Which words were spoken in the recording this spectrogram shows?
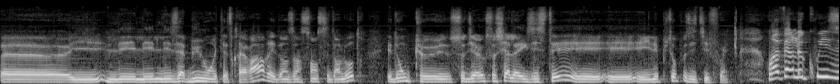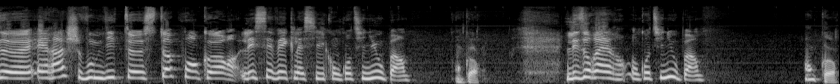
Euh, les, les- les abus ont été très rares, et dans un sens et dans l'autre. Et donc, euh, ce dialogue social a existé, et, et- et il est plutôt positif, oui. On va faire le quiz euh, RH. Vous me dites euh, stop ou encore Les CV classiques, on continue ou pas? Encore. Les horaires, on continue ou pas? Encore.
